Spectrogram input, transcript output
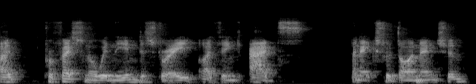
a professional in the industry, I think adds an extra dimension.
